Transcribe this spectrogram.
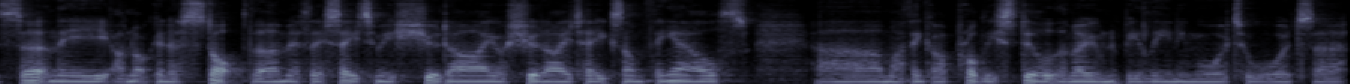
certainly I'm not going to stop them if they say to me, should I or should I take something else? Um, I think I'll probably still at the moment be leaning more towards uh,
